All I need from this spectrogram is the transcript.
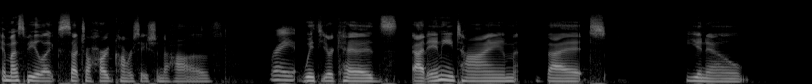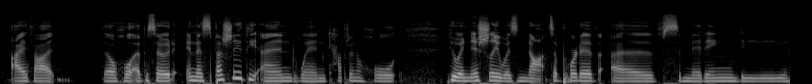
it must be like such a hard conversation to have Right. with your kids at any time but you know i thought the whole episode and especially at the end when captain holt who initially was not supportive of submitting the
